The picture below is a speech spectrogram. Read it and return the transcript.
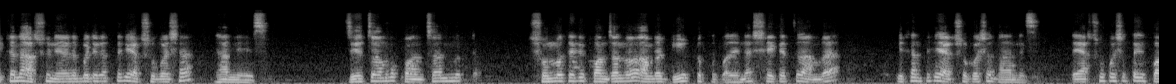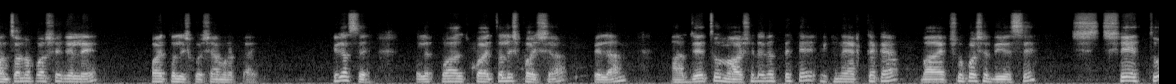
এখানে আটশো নিরানব্বই টাকার থেকে একশো পয়সা ধার নিয়েছি। যেহেতু আমরা পঞ্চান্ন, শূন্য থেকে পঞ্চান্ন আমরা বিয়োগ করতে পারি না, সেক্ষেত্রে আমরা এখান থেকে একশো পয়সা ধার নিয়েছি। একশো পয়সা থেকে পঞ্চান্ন পয়সা গেলে পঁয়তাল্লিশ পয়সা আমরা পাই। ঠিক আছে? তাহলে পঁয়তাল্লিশ পয়সা পেলাম। আর যেহেতু নয়শো টাকা থেকে এখানে এক টাকা বা একশো পয়সা দিয়েছে, সেহেতু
